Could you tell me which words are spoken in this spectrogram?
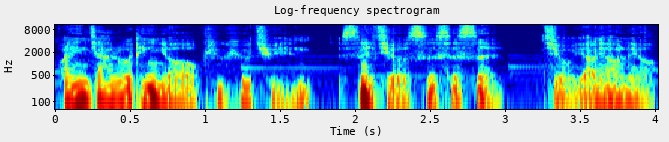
欢迎加入听友 QQ 群四九四四四九幺幺六，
